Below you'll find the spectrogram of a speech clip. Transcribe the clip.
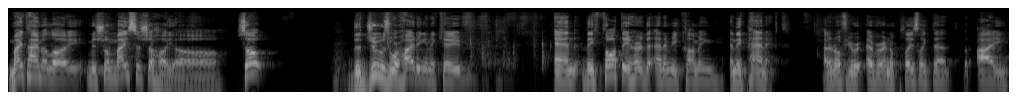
My time Eloi mishum ma'isa shahaya. So the Jews were hiding in a cave, and they thought they heard the enemy coming, and they panicked. I don't know if you were ever in a place like that, but I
